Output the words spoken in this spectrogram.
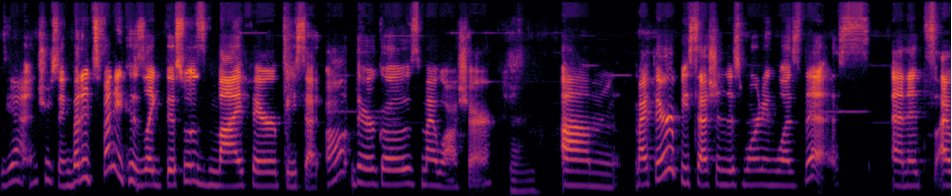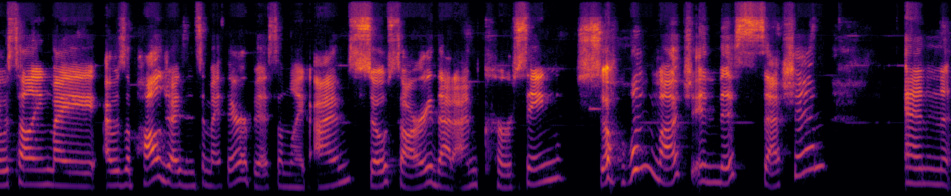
Yeah, interesting. But it's funny because like this was my therapy set. Oh, there goes my washer. um my therapy session this morning was this and it's i was telling my i was apologizing to my therapist i'm like i'm so sorry that i'm cursing so much in this session and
